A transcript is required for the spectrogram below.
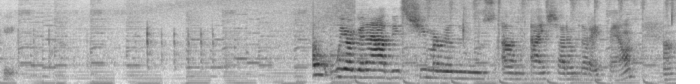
okay oh we are gonna add this shimmery loose um, eyeshadow that I found. Um,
